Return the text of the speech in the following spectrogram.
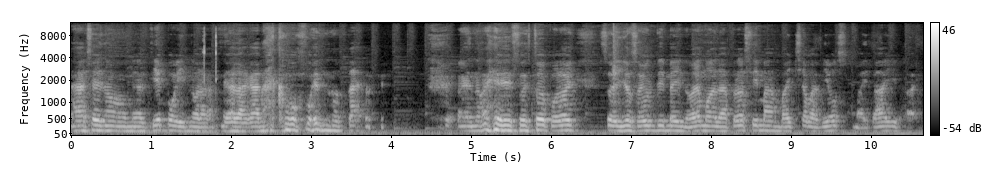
a veces no me da el tiempo y no me da la gana, como pueden notar. Bueno, eso es todo por hoy. Soy yo, soy Ultimate. Nos vemos en la próxima. Bye, chaval. Adiós. Bye, bye, bye.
